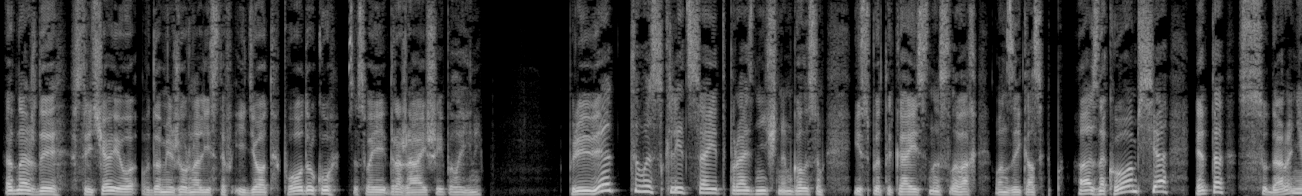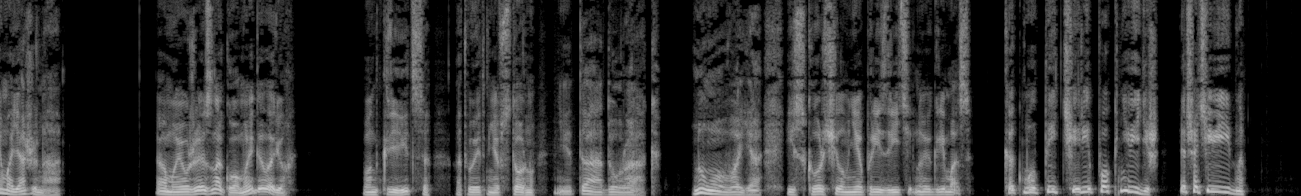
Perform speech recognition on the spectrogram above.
Однажды встречаю его в доме журналистов, идет под руку со своей дрожайшей половиной. «Привет!» — восклицает праздничным голосом, и, спотыкаясь на словах, он заикался. «Ознакомься, это, сударыня, моя жена». «А мы уже знакомы, — говорю». Он кривится, отводит меня в сторону. «Не та, дурак, новая!» — и скорчил мне презрительную гримасу как, мол, ты черепок не видишь, это ж очевидно.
